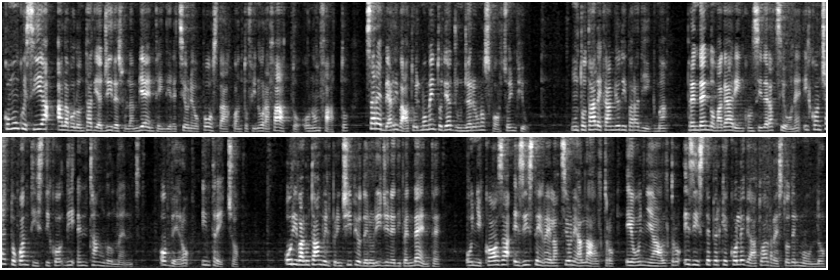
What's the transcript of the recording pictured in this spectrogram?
Comunque sia, alla volontà di agire sull'ambiente in direzione opposta a quanto finora fatto o non fatto, sarebbe arrivato il momento di aggiungere uno sforzo in più. Un totale cambio di paradigma, prendendo magari in considerazione il concetto quantistico di entanglement, ovvero intreccio, o rivalutando il principio dell'origine dipendente. Ogni cosa esiste in relazione all'altro e ogni altro esiste perché collegato al resto del mondo,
